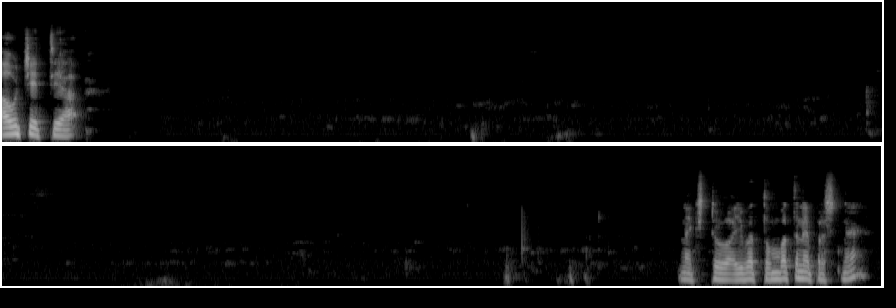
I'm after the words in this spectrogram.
ಔಚಿತ್ಯ. ನೆಕ್ಸ್ಟ್ ಐವತ್ತೊಂಬತ್ತನೇ ಪ್ರಶ್ನೆ.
